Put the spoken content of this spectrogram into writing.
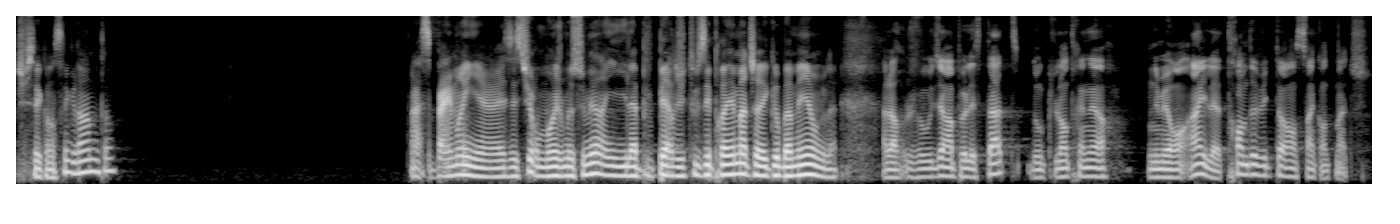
Tu sais quand c'est, Graham, toi? Ah, c'est pas Emery, euh, c'est sûr. Moi, je me souviens, il a perdu tous ses premiers matchs avec Aubameyang. Là. Alors, je vais vous dire un peu les stats. Donc, l'entraîneur numéro 1, il a 32 victoires en 50 matchs.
